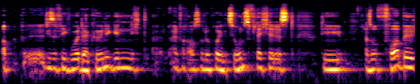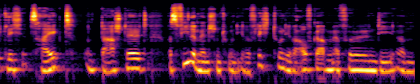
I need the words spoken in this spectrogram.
ob äh, diese Figur der Königin nicht einfach auch so eine Projektionsfläche ist, die also vorbildlich zeigt und darstellt, was viele Menschen tun, die ihre Pflicht tun, die ihre Aufgaben erfüllen, die ähm,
